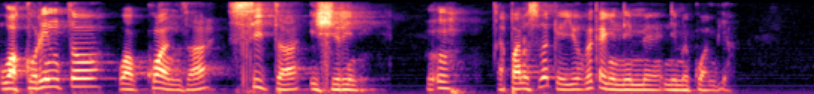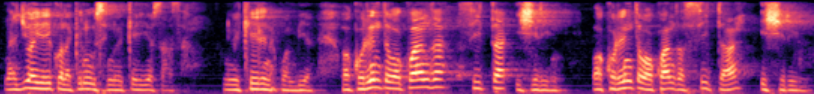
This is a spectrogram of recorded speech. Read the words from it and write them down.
Wakorintho wa kwanza sita ishirini. Hapana usiweke hiyo. Weka yenye nime nimekuambia najua hiyo iko lakini usiniwekee hiyo sasa. Niwekee ile nakwambia. Wakorintho wa kwanza sita ishirini. Wakorintho wa kwanza sita ishirini.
